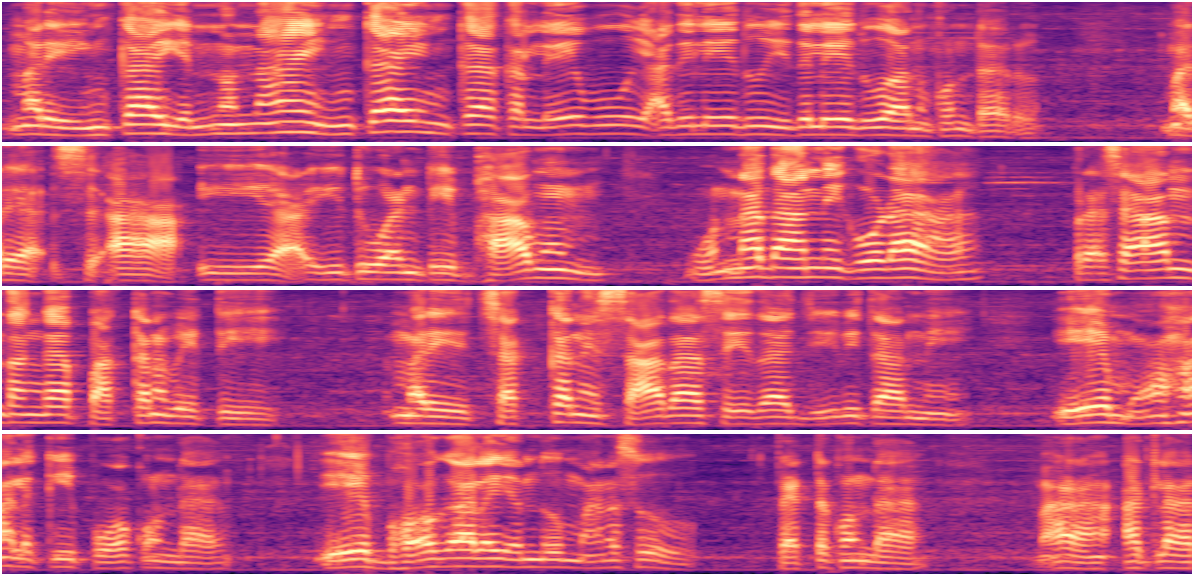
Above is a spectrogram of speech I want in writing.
మరి ఇంకా ఎన్నున్నా ఇంకా ఇంకా లేవు అది లేదు ఇది లేదు అనుకుంటారు. మరి ఈ ఇటువంటి భావం ఉన్నదాన్ని కూడా ప్రశాంతంగా పక్కన పెట్టి మరి చక్కని సాదాసీదా జీవితాన్ని ఏ మోహాలకి పోకుండా ఏ భోగాల ఎందు మనసు పెట్టకుండా అట్లా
